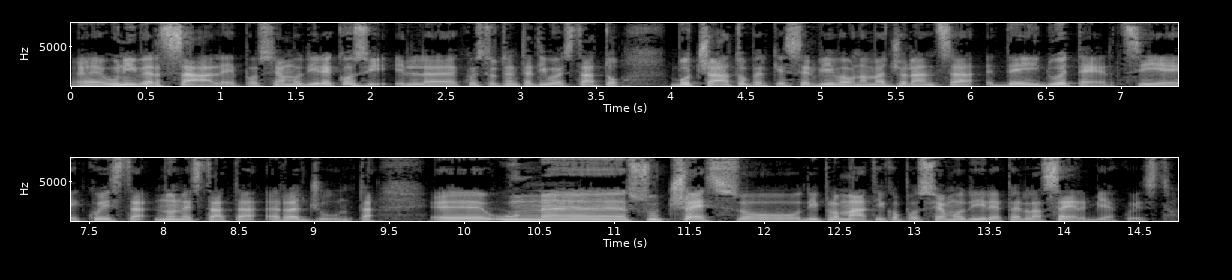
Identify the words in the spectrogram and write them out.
eh, universale, possiamo dire così. Il, questo tentativo è stato bocciato perché serviva una maggioranza dei due terzi e questa non è stata raggiunta. Eh, un eh, successo diplomatico, possiamo dire, per la Serbia questo.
